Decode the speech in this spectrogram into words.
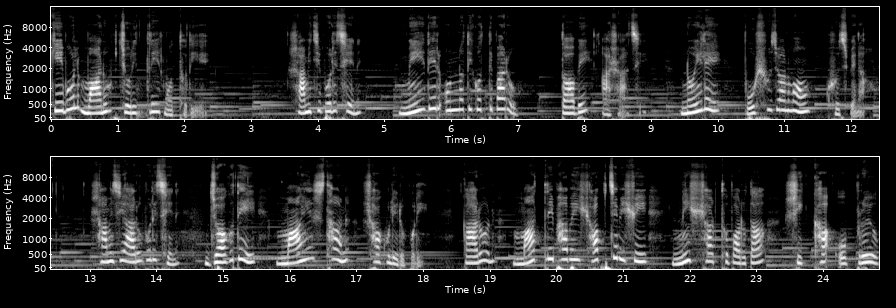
কেবল মানব চরিত্রের মধ্য দিয়ে। স্বামীজি বলেছেন, মেয়েদের উন্নতি করতে পারো, তবে আশা আছে, নইলে পশু জন্ম খুঁজবে না। স্বামীজি আরও বলেছেন, জগতে মায়ের স্থান সকলের উপরে, কারণ মাতৃভাবেই সবচেয়ে বেশি নিঃস্বার্থপরতা, শিক্ষা ও প্রয়োগ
